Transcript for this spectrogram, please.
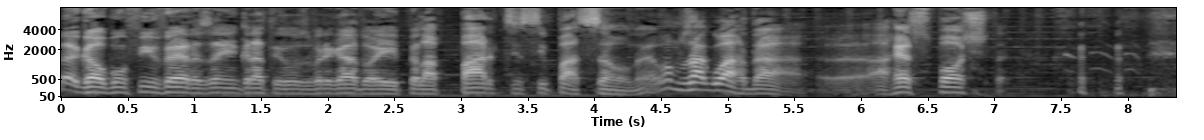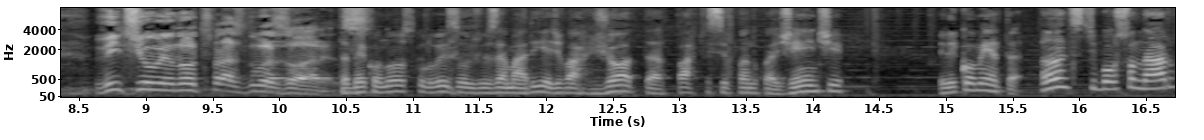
Legal, Bonfim Veras aí em Crateus. Obrigado aí pela participação, né? Vamos aguardar uh, a resposta. 21 minutos para as duas horas. Também conosco Luiz ou José Maria de Varjota participando com a gente. Ele comenta: antes de Bolsonaro,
